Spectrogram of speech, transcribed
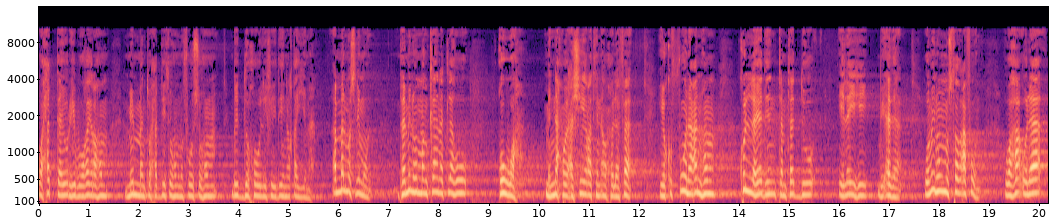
وحتى يرهبوا غيرهم ممن تحدثهم نفوسهم بالدخول في دين القيمة. أما المسلمون فمنهم من كانت له قوة من نحو عشيرة أو حلفاء يكفون عنهم كل يد تمتد إليه بأذى ومنهم المستضعفون وهؤلاء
